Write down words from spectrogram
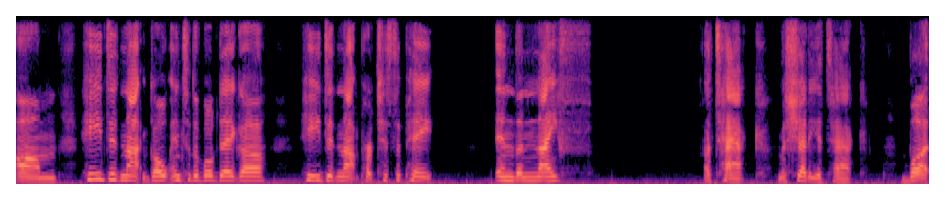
Um, he did not go into the bodega. He did not participate in the knife attack, machete attack, but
